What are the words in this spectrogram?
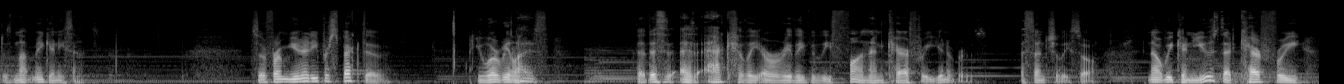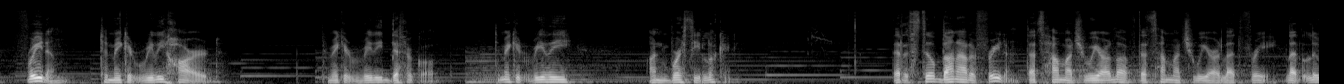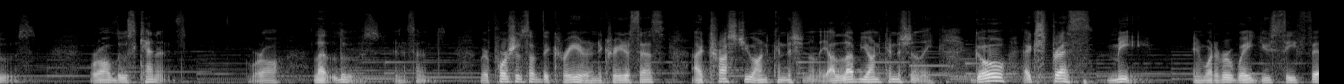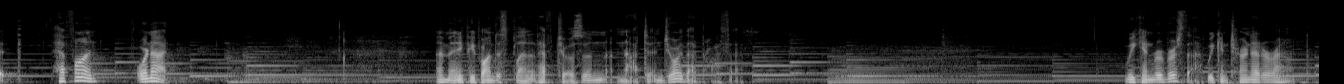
Does not make any sense. So, from unity perspective, you will realize that this is actually a really, really fun and carefree universe, essentially so. Now we can use that carefree freedom to make it really hard, to make it really difficult, to make it really unworthy looking. That is still done out of freedom. That's how much we are loved. That's how much we are let free, let loose. We're all loose cannons. We're all let loose, in a sense. We're portions of the Creator, and the Creator says, I trust you unconditionally. I love you unconditionally. Go express me in whatever way you see fit. Have fun or not. And many people on this planet have chosen not to enjoy that process. We can reverse that. We can turn it around.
